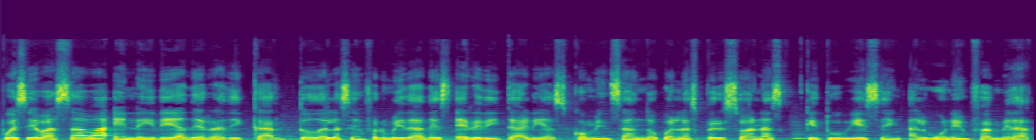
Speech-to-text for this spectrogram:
pues se basaba en la idea de erradicar todas las enfermedades hereditarias comenzando con las personas que tuviesen alguna enfermedad,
